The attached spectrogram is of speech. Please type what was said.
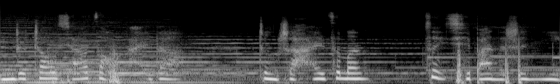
迎着朝霞走来的，正是孩子们最期盼的身影。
